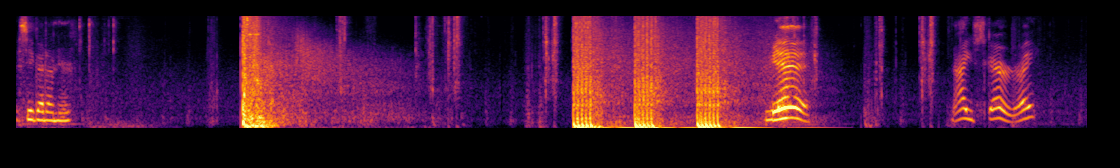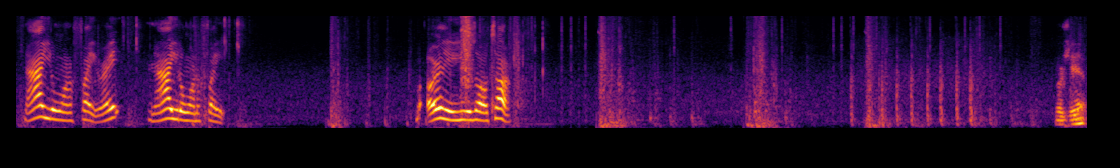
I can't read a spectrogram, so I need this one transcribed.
I see a guy down here. Yeah. Now you scared, right? Now you don't want to fight, right? Now you don't want to fight. Earlier you was all talk. Where's he at?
